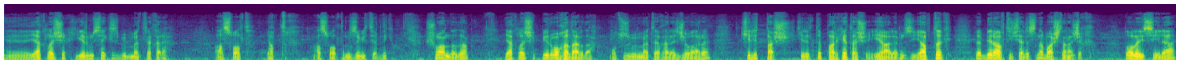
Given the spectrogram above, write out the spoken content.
e, yaklaşık 28 bin metrekare asfalt yaptık. Asfaltımızı bitirdik. Şu anda da yaklaşık bir o kadar da 30 bin metrekare civarı kilit taş, kilitli parke taşı ihalemizi yaptık ve bir hafta içerisinde başlanacak. Dolayısıyla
